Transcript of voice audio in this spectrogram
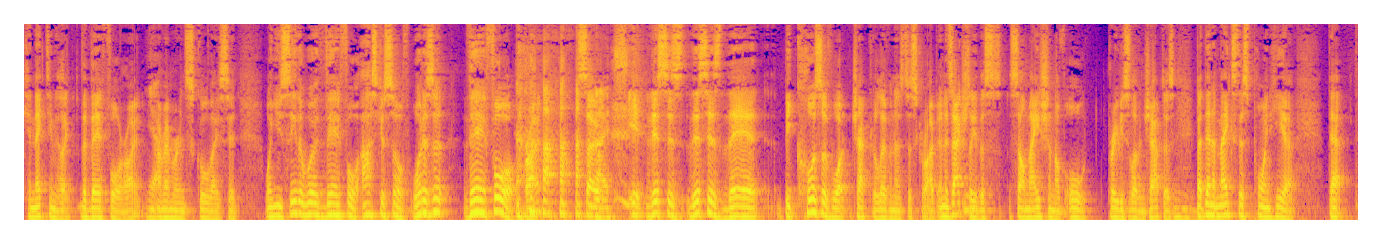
connecting like the therefore, right? Yeah. I remember in school they said when you see the word therefore, ask yourself what is it therefore, right? so Nice. it, this is this is there because of what chapter eleven has described, and it's actually the summation of all previous eleven chapters. Mm-hmm. But then it makes this point here that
